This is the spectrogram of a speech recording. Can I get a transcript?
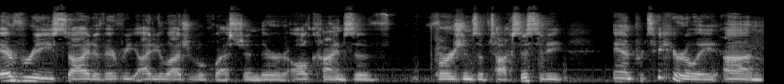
every side of every ideological question. There are all kinds of versions of toxicity, and particularly. Um,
